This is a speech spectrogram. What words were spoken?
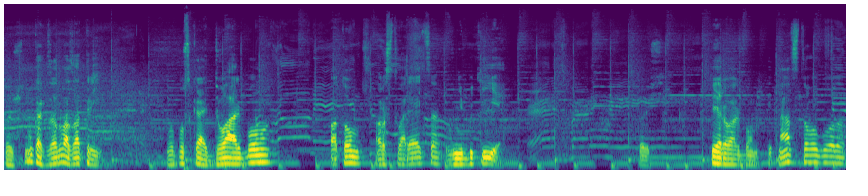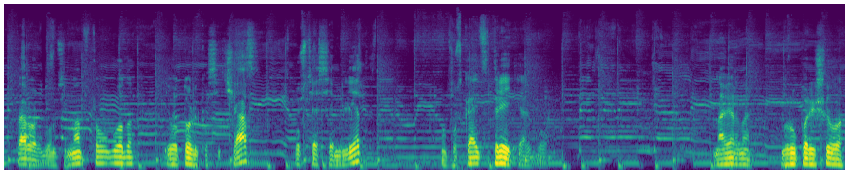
то есть, ну как, за два, за три, выпускает два альбома, потом растворяется в небытие. То есть, первый альбом 15 года, второй альбом 17 года, и вот только сейчас, спустя 7 лет, выпускается третий альбом. Наверное, группа решила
